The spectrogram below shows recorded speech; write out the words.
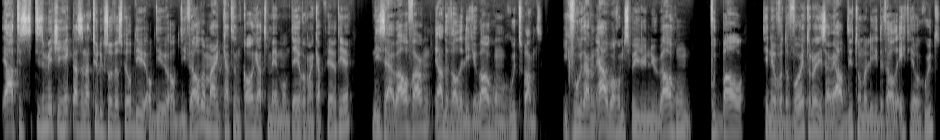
Ja, het is, het is een beetje gek dat ze natuurlijk zoveel spelen op die, op, die, op die velden. Maar ik had een call gehad met Montero van Capverdië. Die zei wel van, ja, de velden liggen wel gewoon goed. Want ik vroeg dan, ja, waarom spelen jullie nu wel gewoon voetbal tegenover de vorige toernooi? Die zei, ja, op dit toernooi liggen de velden echt heel goed.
